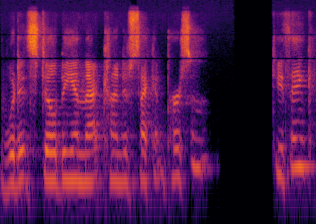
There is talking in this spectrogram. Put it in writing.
would it still be in that kind of second person? Do you think?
